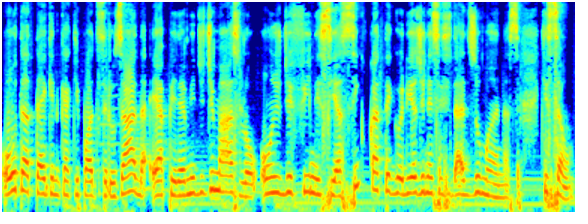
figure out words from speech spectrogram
Outra técnica que pode ser usada é a pirâmide de Maslow, onde define-se as cinco categorias de necessidades humanas, que são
